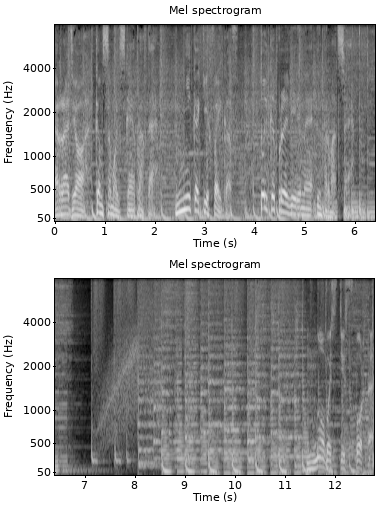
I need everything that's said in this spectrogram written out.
Радио «Комсомольская правда». Никаких фейков. Только проверенная информация. Новости спорта.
